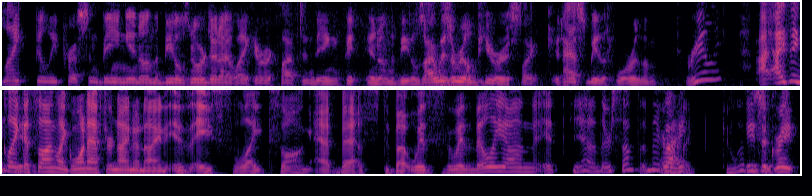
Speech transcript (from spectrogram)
like Billy Preston being in on the Beatles, nor did I like Eric Clapton being in on the Beatles. I was a real mm. purist. Like it has to be the four of them. Really? I, I think like Yeah. a song like One After 909 is a slight song at best, but with with Billy on it, yeah, there's something there. Well, he- can listen. He's a great,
